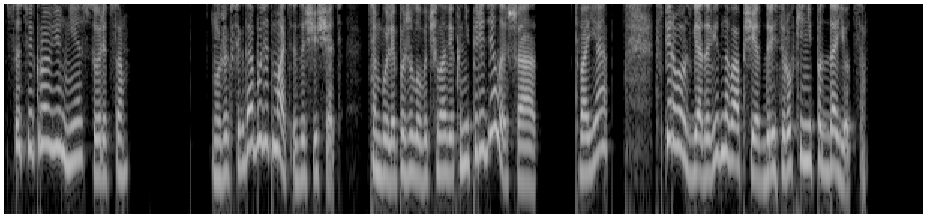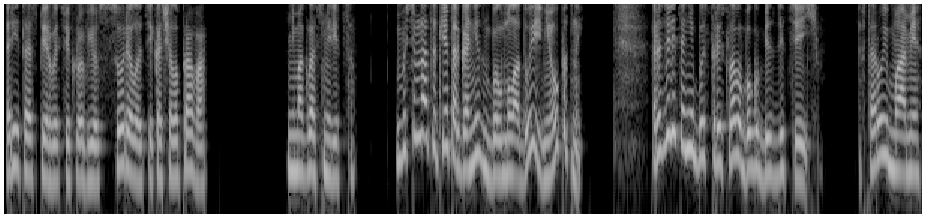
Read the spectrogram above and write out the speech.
Со свекровью не ссориться. Мужик всегда будет мать защищать, тем более пожилого человека не переделаешь, а твоя... С первого взгляда видно вообще, дрессировке не поддается. Рита с первой свекровью ссорилась и качала права. Не могла смириться. В 18 лет организм был молодой и неопытный. Развелись они быстро и, слава богу, без детей. Второй маме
